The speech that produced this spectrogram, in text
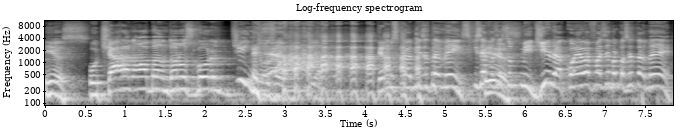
Isso. O Charla não abandona os gordinhos. ó. Temos camisa também. Se quiser fazer Isso. sob medida, a Coé vai fazer pra você também.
